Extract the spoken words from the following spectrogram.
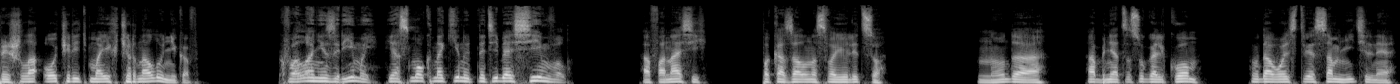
пришла очередь моих чернолунников. «Хвала незримой, я смог накинуть на тебя символ!» Афанасий показал на свое лицо. «Ну да, обняться с угольком — удовольствие сомнительное».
